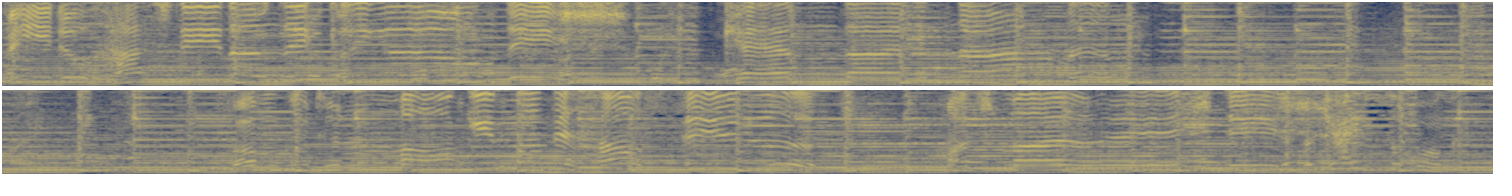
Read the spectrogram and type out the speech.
Wie du hast ihn an der Klingel und ich kenn deinen Namen. Vom guten Morgen an der Haustür, manchmal richtig. Diese Begeisterung.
